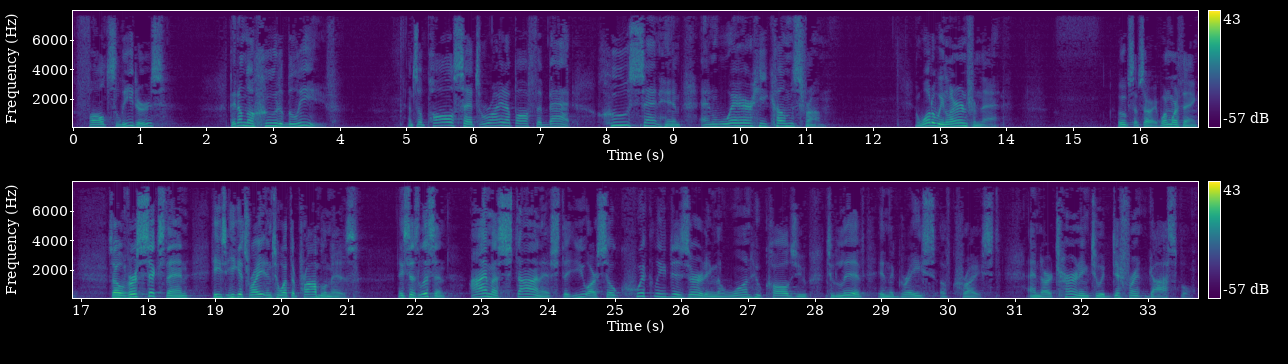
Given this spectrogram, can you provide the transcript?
false leaders. They don't know who to believe. And so Paul sets right up off the bat who sent him and where he comes from. And what do we learn from that? Oops, I'm sorry. One more thing. So verse 6 then, he gets right into what the problem is. He says, listen, I'm astonished that you are so quickly deserting the one who called you to live in the grace of Christ and are turning to a different gospel,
